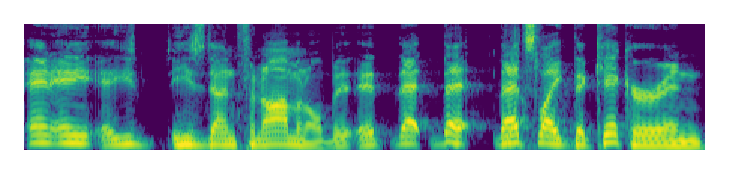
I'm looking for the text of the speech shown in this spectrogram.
and, and he, he's done phenomenal. But it, that that that's like the kicker in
